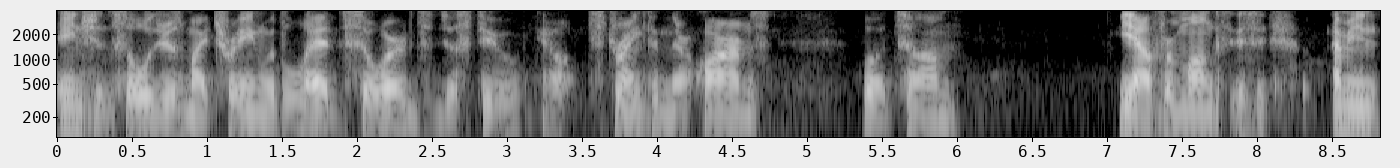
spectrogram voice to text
ancient soldiers might train with lead swords just to you know strengthen their arms, but um, yeah, for monks is I mean,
